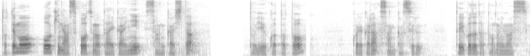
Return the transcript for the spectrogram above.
とても大きなスポーツの大会に参加したということとこれから参加するということだと思います。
